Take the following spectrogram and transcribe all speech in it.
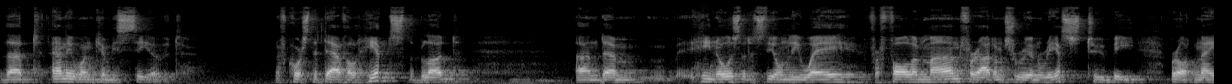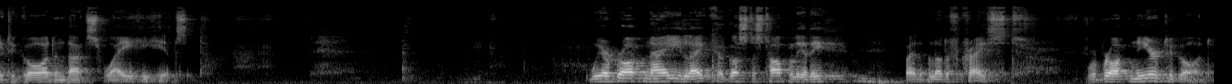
that anyone can be saved. Of course, the devil hates the blood, and um, he knows that it's the only way for fallen man, for Adam's ruined race, to be brought nigh to God, and that's why he hates it. We are brought nigh, like Augustus Toplady, by the blood of Christ. We're brought near to God.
